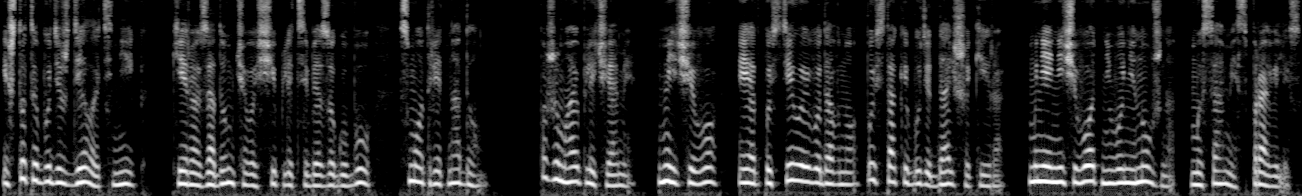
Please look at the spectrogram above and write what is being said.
«И что ты будешь делать, Ник?» Кира задумчиво щиплет себя за губу, смотрит на дом. Пожимаю плечами. «Ничего, я отпустила его давно, пусть так и будет дальше, Кира. Мне ничего от него не нужно, мы сами справились.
